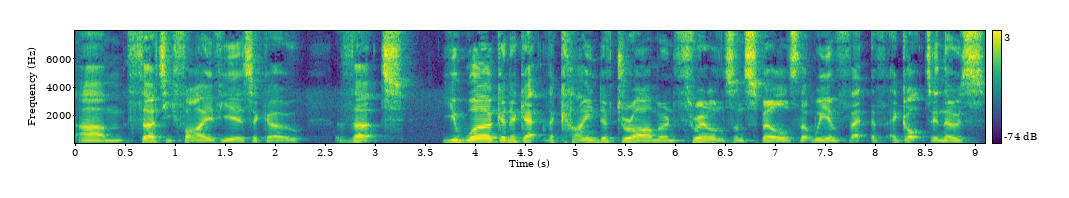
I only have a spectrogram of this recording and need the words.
um, 35 years ago that you were going to get the kind of drama and thrills and spills that we have got in those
